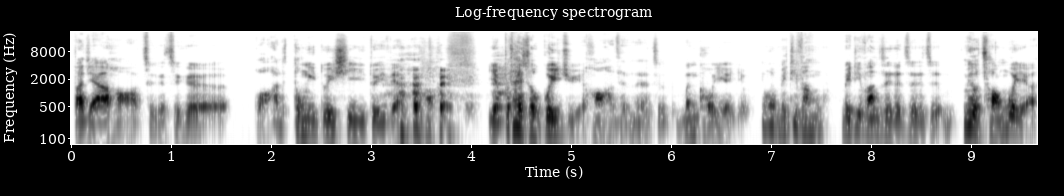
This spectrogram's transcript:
大家哈、这个这个哇，东一堆西一堆的 哈、也不太守规矩哈、真的这门口也有，因为没地方没地方这个这个这个没有床位啊，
